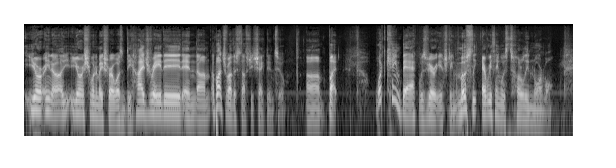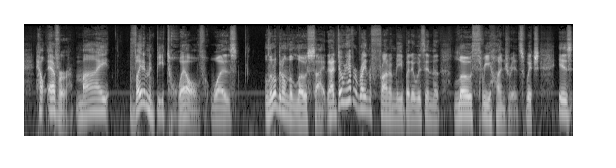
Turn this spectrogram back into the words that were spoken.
your, you know, your, she wanted to make sure I wasn't dehydrated, and um, a bunch of other stuff she checked into. Uh, but what came back was very interesting. Mostly everything was totally normal. However, my vitamin B12 was a little bit on the low side. And I don't have it right in front of me, but it was in the low 300s, which is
